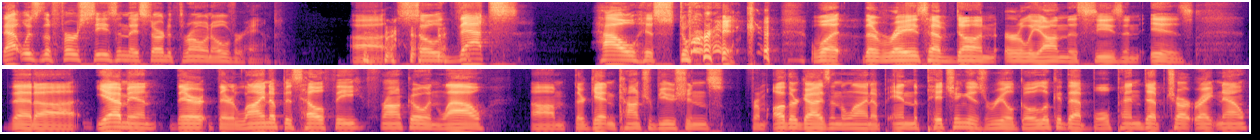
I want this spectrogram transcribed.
That was the first season they started throwing overhand. Uh, so that's how historic what the Rays have done early on this season is. That uh yeah, man, their their lineup is healthy. Franco and Lowe, um, they're getting contributions from other guys in the lineup, and the pitching is real. Go look at that bullpen depth chart right now.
